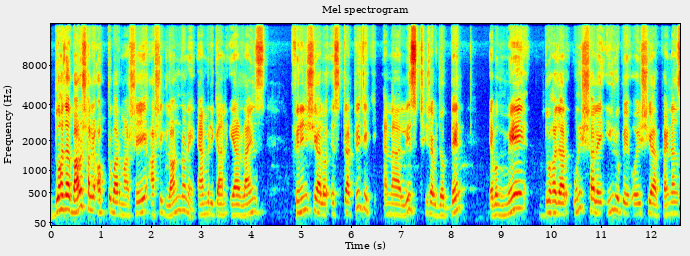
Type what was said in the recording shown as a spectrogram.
দু সালের অক্টোবর মাসে আশিক লন্ডনে আমেরিকান এয়ারলাইন্স ফিনান্সিয়াল ও স্ট্র্যাটেজিক অ্যানালিস্ট হিসাবে যোগ দেন এবং মে দু হাজার উনিশ সালে ইউরোপে ও এশিয়ার ফাইন্যান্স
